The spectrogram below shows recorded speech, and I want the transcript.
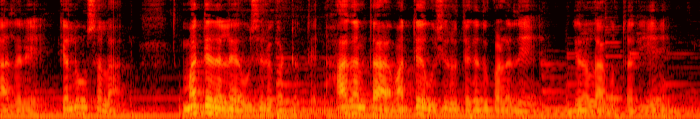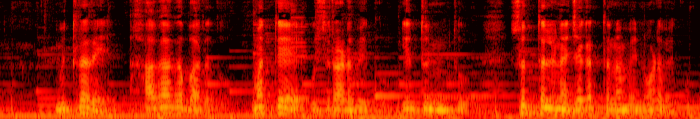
ಆದರೆ ಕೆಲವು ಸಲ ಮಧ್ಯದಲ್ಲೇ ಉಸಿರು ಕಟ್ಟುತ್ತೆ. ಹಾಗಂತ ಮತ್ತೆ ಉಸಿರು ತೆಗೆದುಕೊಳ್ಳದೆ ಇರಲಾಗುತ್ತದೆಯೇ? ಮಿತ್ರರೇ, ಹಾಗಾಗಬಾರದು. ಮತ್ತೆ ಉಸಿರಾಡಬೇಕು. ಎದ್ದು ನಿಂತು ಸುತ್ತಲಿನ ಜಗತ್ತನ್ನೊಮ್ಮೆ ನೋಡಬೇಕು.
